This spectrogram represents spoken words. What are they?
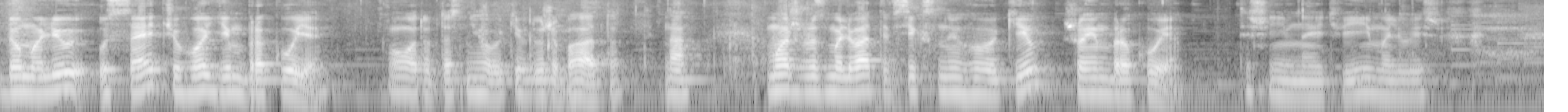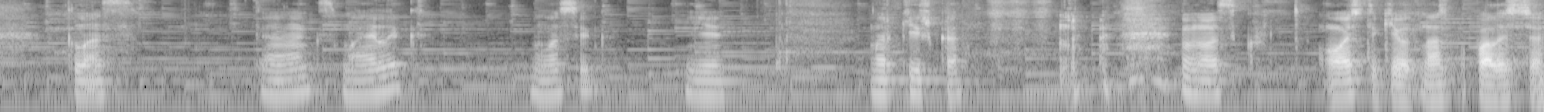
Домалюй усе, чого їм бракує. О, тут сніговиків дуже багато. На. Можеш розмалювати всіх сніговиків, що їм бракує. Ти ж їм навіть вії малюєш. Клас. Так, смайлик. Носик є. Маркішка. В носику. Ось такі от у нас попалися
